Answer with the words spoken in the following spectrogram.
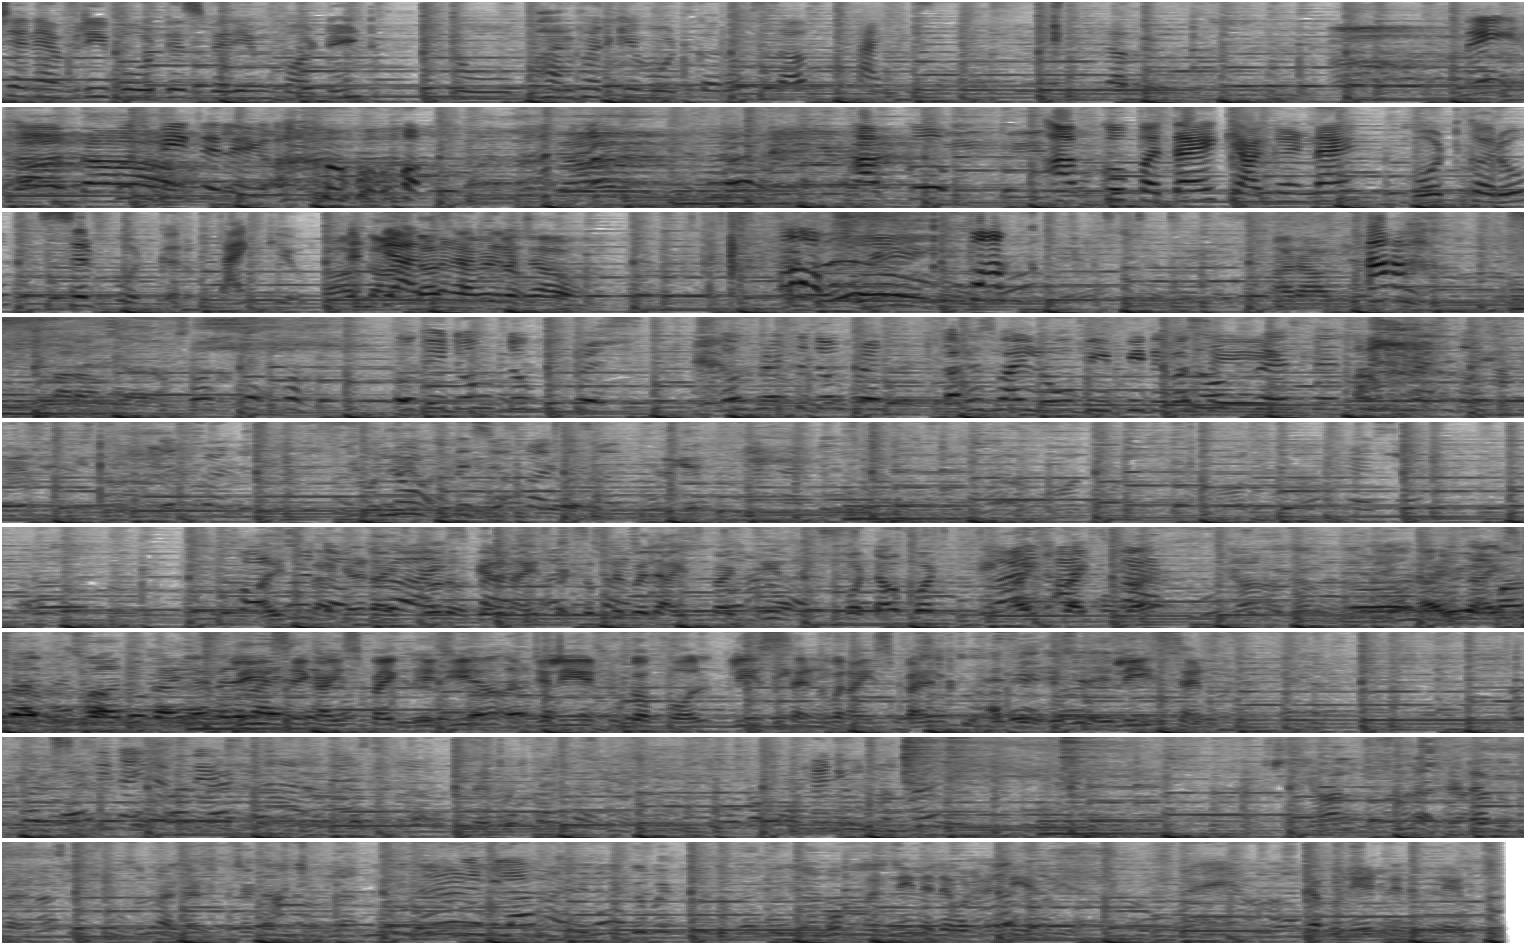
Each and every vote is very important तो भर भर के वोट करो सब. Thank you so much love you नहीं आ, कुछ भी चलेगा. आपको आपको पता है क्या करना है? वोट करो सिर्फ़ वोट करो. थैंक यू एंड प्यार बनाते रहो. Oh, आराम why low BP they were Don't saying. press it. Don't press it. This one. This one. No, this This is one. This one. Don't press it. Uh, ice pack and ice pack get an pack, ice pack ice सबसे पहले ice pack please फटाफट एक ice pack please एक ice pack भेजिए Anjali two का fall please send one ice pack please send सुनना no, मिला मैं. वो नहीं ले ले वो ठंडी है या कोई लेट ले ले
